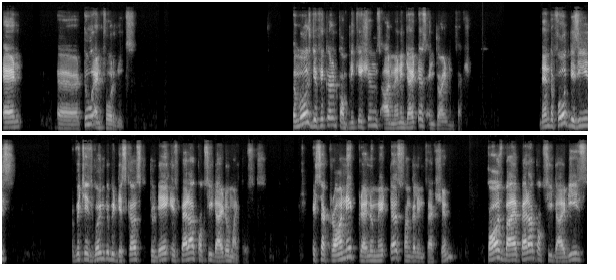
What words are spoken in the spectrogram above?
and uh, two and four weeks. The most difficult complications are meningitis and joint infection. Then the fourth disease, which is going to be discussed today, is paracoccidioidomycosis. It's a chronic granulomatous fungal infection caused by Paracoccidioides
